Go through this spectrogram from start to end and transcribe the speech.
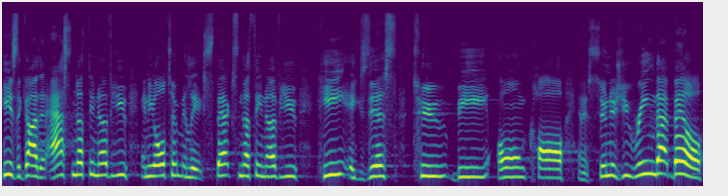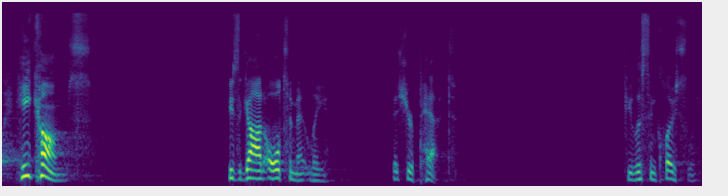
He is the God that asks nothing of you and He ultimately expects nothing of you. He exists to be on call. And as soon as you ring that bell, He comes. He's the God ultimately that's your pet. If you listen closely,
